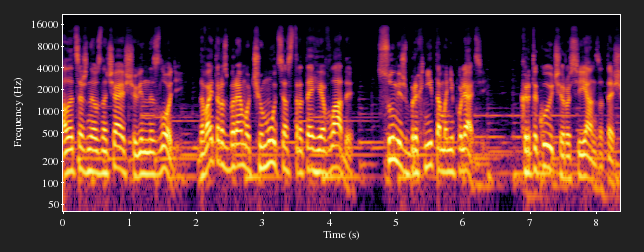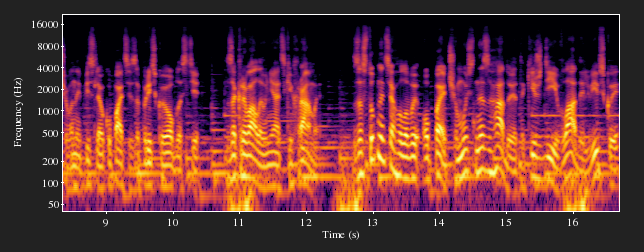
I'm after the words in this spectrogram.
Але це ж не означає, що він не злодій. Давайте розберемо, чому ця стратегія влади суміш брехні та маніпуляцій. Критикуючи росіян за те, що вони після окупації Запорізької області закривали уніатські храми, заступниця голови ОП чомусь не згадує такі ж дії влади Львівської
